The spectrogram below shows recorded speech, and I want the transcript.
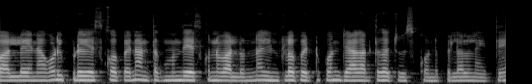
వాళ్ళైనా కూడా ఇప్పుడు వేసుకోకపోయినా అంతకుముందు వేసుకున్న వాళ్ళు ఉన్నా ఇంట్లో పెట్టుకొని జాగ్రత్తగా చూసుకోండి పిల్లలనైతే.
